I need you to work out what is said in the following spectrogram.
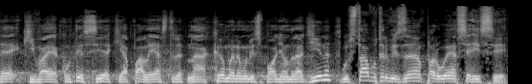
é, que vai acontecer aqui a palestra na Câmara Municipal de Andradina. Gustavo Trevisan para o SRC.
